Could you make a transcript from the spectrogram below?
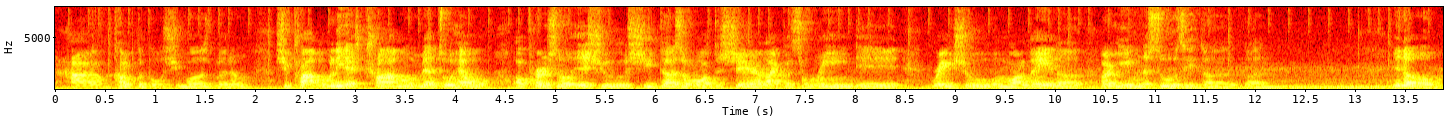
how comfortable she was with him. She probably has trauma, mental health, or personal issues she doesn't want to share, like a Serene did, Rachel, or Marlena, or even a Susie does. But you know,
